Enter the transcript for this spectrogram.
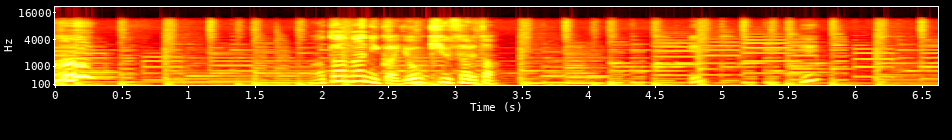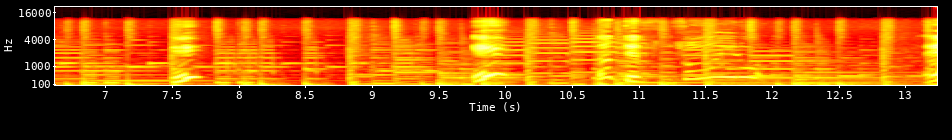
うん？た何か要求された。え？え？え？え？だってその色。え？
